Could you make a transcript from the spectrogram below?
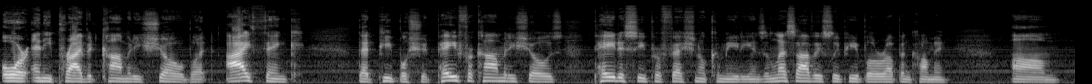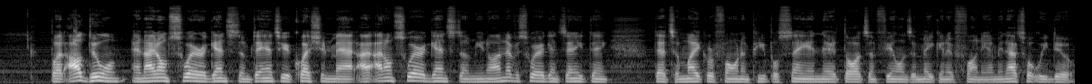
or any private comedy show. But I think that people should pay for comedy shows, pay to see professional comedians, unless obviously people are up and coming. Um, but I'll do them, and I don't swear against them. To answer your question, Matt, I, I don't swear against them. You know, I never swear against anything that's a microphone and people saying their thoughts and feelings and making it funny. I mean, that's what we do.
